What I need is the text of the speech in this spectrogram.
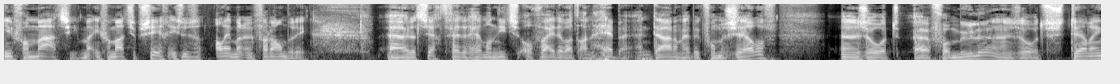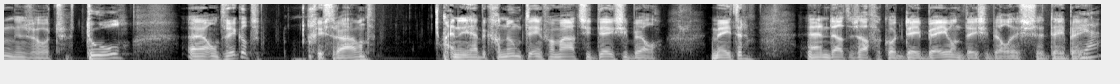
informatie. Maar informatie op zich is dus alleen maar een verandering. Uh, dat zegt verder helemaal niets of wij er wat aan hebben. En daarom heb ik voor mezelf een soort uh, formule, een soort stelling, een soort tool uh, ontwikkeld. Gisteravond. En die heb ik genoemd de informatie decibel meter. En dat is afgekort dB, want decibel is uh, dB. Ja.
